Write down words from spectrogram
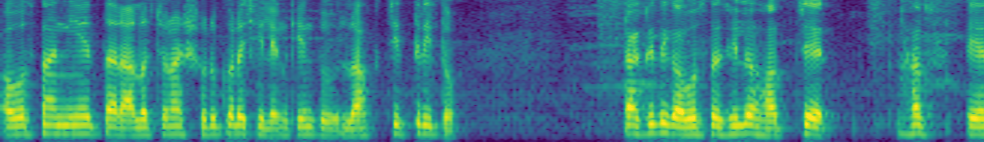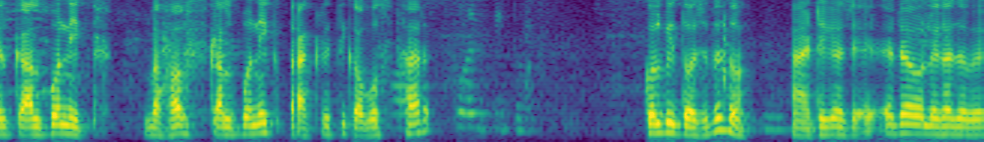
অবস্থা নিয়ে তার আলোচনা শুরু করেছিলেন, কিন্তু লক চিত্রিত। প্রাকৃতিক অবস্থা ছিল হবসের, হবস এর কাল্পনিক। বা হবস কাল্পনিক প্রাকৃতিক অবস্থার কল্পিত। আছে তাই তো? হ্যাঁ ঠিক আছে এটাও লেখা যাবে।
